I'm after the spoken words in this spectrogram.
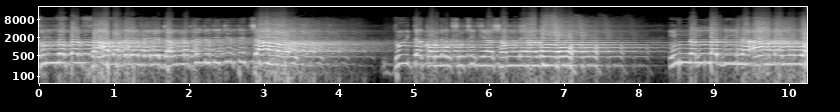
শূন্যতার সাহাবাদের মেনে জান্নাতে যদি যেতে চাও, দুইটা কর্মসূচি নিয়ে সামনে আগাও। ইন্নাল্লাযীনা আমানু ওয়া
